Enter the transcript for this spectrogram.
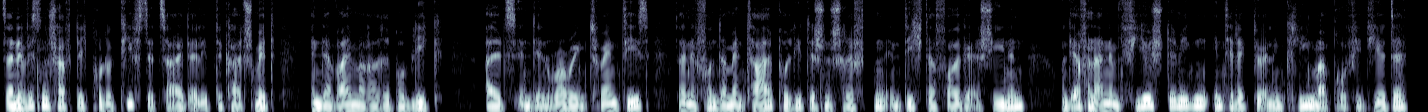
Seine wissenschaftlich produktivste Zeit erlebte Karl Schmidt in der Weimarer Republik, als in den Roaring Twenties seine fundamental politischen Schriften in dichter Folge erschienen und er von einem vielstimmigen intellektuellen Klima profitierte,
